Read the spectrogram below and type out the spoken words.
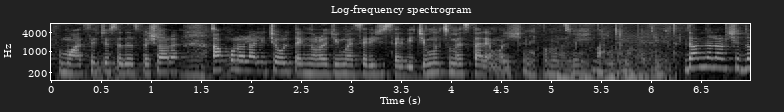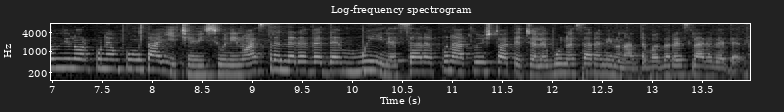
frumoase ce se desfășoară mulțumesc. acolo la Liceul Tehnologic Meserii și Servicii. Mulțumesc tare mult! Și noi vă mulțumim foarte mult pentru invitație. Doamnelor și domnilor, punem punct aici emisiunii noastre. Ne revedem mâine seară. Până atunci, toate cele bune. O seară minunată. Vă doresc la revedere!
